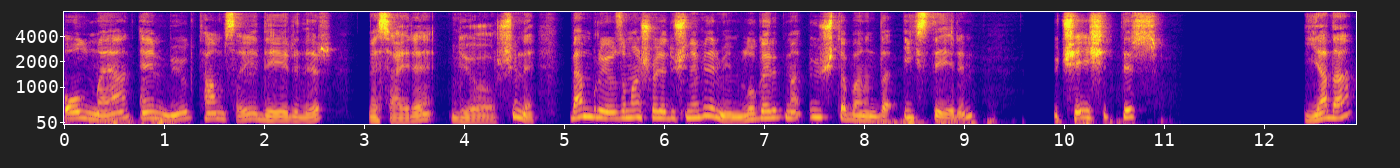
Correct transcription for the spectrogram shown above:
olmayan en büyük tam sayı değeridir vesaire diyor. Şimdi ben burayı o zaman şöyle düşünebilir miyim? Logaritma 3 tabanında x değerim 3'e eşittir ya da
